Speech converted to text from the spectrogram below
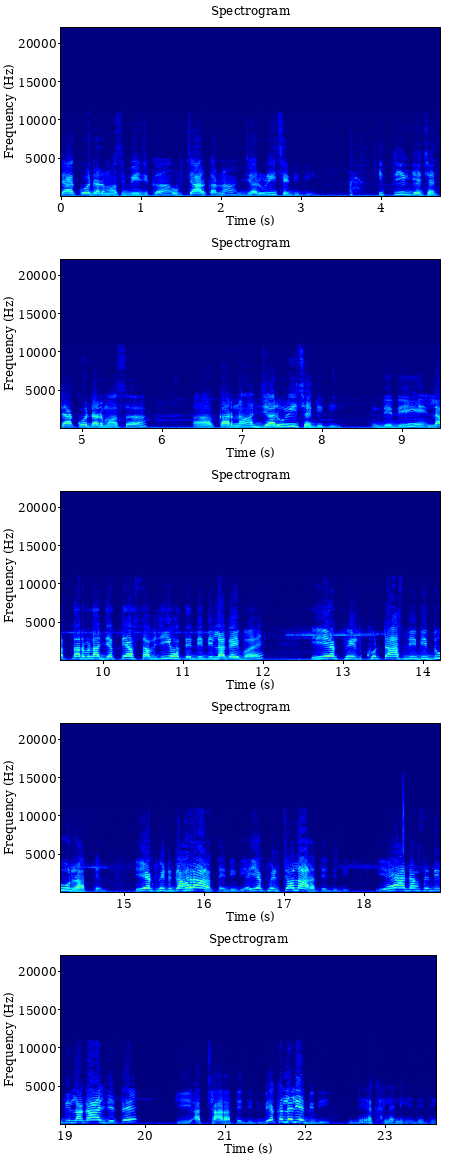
टाइकोडर्मास बीजके उपचार करना ज़रूरी छै दीदी। मिट्टीके जे छै करना ज़रूरी छै दीदी। दीदी लत्तर वाला जतेक सब्ज़ी होतै दीदी लगेबै एक फीट खुट्टासँ दीदी दूर रहतै। एक फीट गहरा रहतै दीदी एक फीट चौला रहतै दीदी। इएह ढंग से दीदी लगायल जेतै कि अच्छा रहतै दीदी। देख लेलियै दीदी? देख लेलियै दीदी।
